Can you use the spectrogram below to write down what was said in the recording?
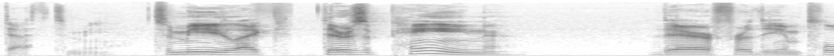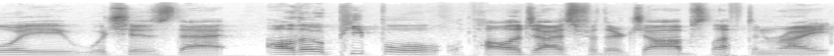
death to me. To me, like, there's a pain there for the employee, which is that although people apologize for their jobs left and right,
